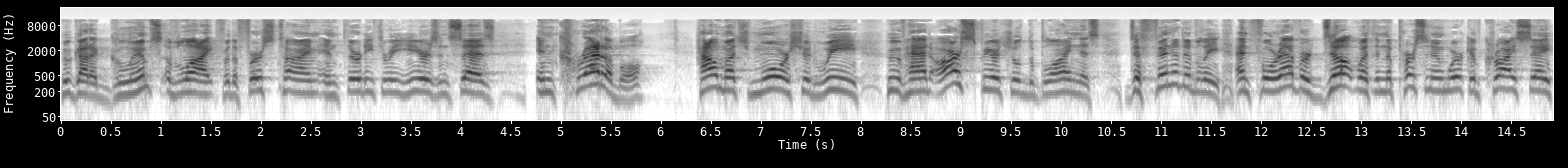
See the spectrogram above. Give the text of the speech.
who got a glimpse of light for the first time in 33 years and says, Incredible, how much more should we, who've had our spiritual blindness definitively and forever dealt with in the person and work of Christ, say,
